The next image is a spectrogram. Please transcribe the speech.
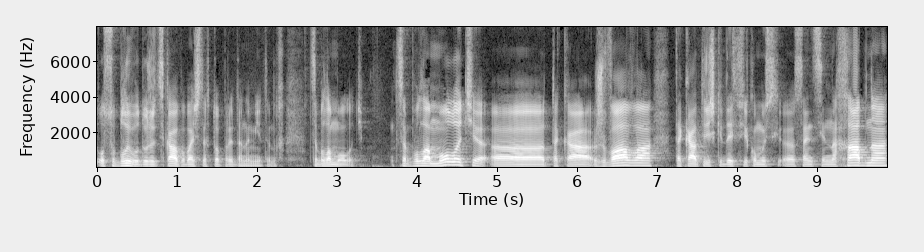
особливо дуже цікаво побачити, хто прийде на мітинг. Це була молодь. Це була молодь, е, така жвава, така трішки десь в якомусь е, сенсі нахабна.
